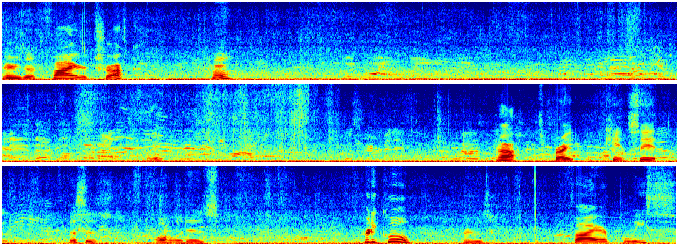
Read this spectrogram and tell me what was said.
There's a fire truck. Okay. Ah, it's bright. Can't see it. This is all it is. Pretty cool. There's fire, police.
